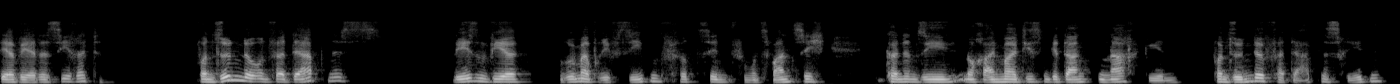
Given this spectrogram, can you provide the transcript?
der werde sie retten. Von Sünde und Verderbnis lesen wir Römerbrief 7, 14, 25. Können Sie noch einmal diesen Gedanken nachgehen? Von Sünde, Verderbnis reden?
